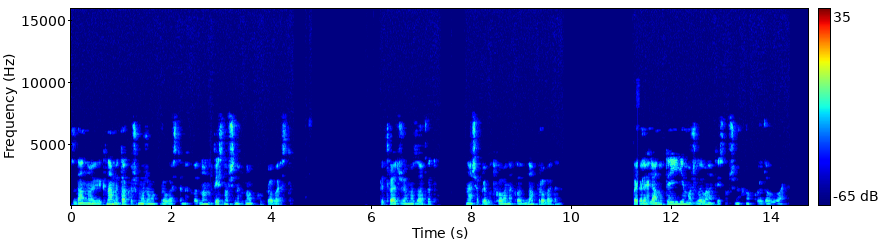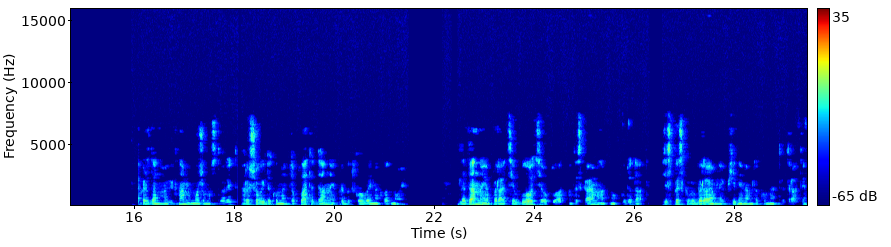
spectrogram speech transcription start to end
З даного вікна ми також можемо провести накладну, натиснувши на кнопку Провести. Підтверджуємо запит. Наша прибуткова накладна проведена. Переглянути її можливо натиснувши на кнопку Редагування. Також з даного вікна ми можемо створити грошовий документ оплати даної прибуткової накладної. Для даної операції в блоці оплат натискаємо на кнопку Додати. Зі списку вибираємо необхідний нам документ витрати.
